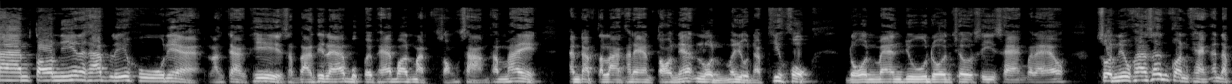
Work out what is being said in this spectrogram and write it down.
การณ์ตอนนี้นะครับลิเวอร์พูลเนี่ยหลังจากที่สัปดาห์ที่แล้วบุกไปแพ้บอลหมัด 2-3ทำให้อันดับตารางคะแนนตอนนี้หล่นมาอยู่อันดับที่ 6 โดนแมนยูโดนเชลซีแซงไปแล้ว ส่วนนิวคาสเซิลก่อนแข่งอันดับ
